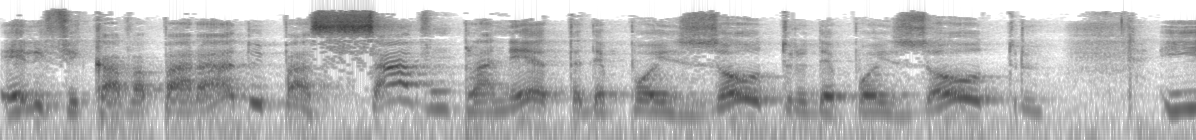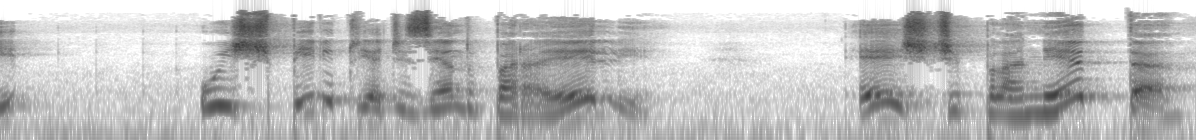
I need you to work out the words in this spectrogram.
ele ficava parado e passava um planeta, depois outro, depois outro, e o espírito ia dizendo para ele: Este planeta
